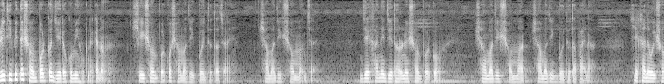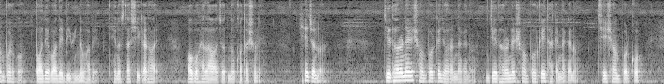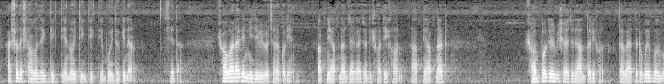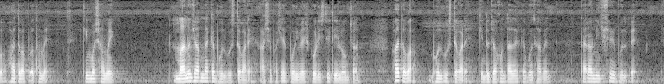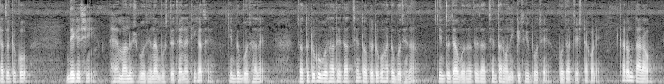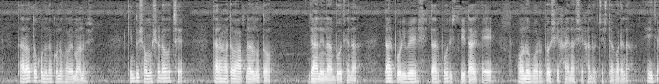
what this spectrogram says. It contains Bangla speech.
পৃথিবীতে সম্পর্ক যেরকমই হোক না কেন, সেই সম্পর্ক সামাজিক বৈধতা চায়, সামাজিক সম্মান চায়। যেখানে যে ধরনের সম্পর্ক সামাজিক সম্মান, সামাজিক বৈধতা পায় না, সেখানে ওই সম্পর্ক পদে পদে বিভিন্নভাবে হেনস্থার শিকার হয়, অবহেলা, অযত্ন, কথা শুনে। সেজন্য যে ধরনের সম্পর্কে জড়ান না কেন, যে ধরনের সম্পর্কেই থাকেন না কেন, সেই সম্পর্ক আসলে সামাজিক দিক দিয়ে, নৈতিক দিক দিয়ে বৈধ কিনা সেটা। সবার আগে নিজে বিবেচনা করিয়েন। আপনি আপনার জায়গায় যদি সঠিক হন, আপনি আপনার সম্পর্কের বিষয়ে যদি আন্তরিক হন, তবে এতটুকুই বলব, হয়তোবা প্রথমে কিংবা সাময়িক। মানুষ আপনাকে ভুল বুঝতে পারে, আশেপাশের পরিবেশ, পরিস্থিতি, লোকজন, হয়তোবা ভুল বুঝতে পারে, কিন্তু যখন তাদেরকে বোঝাবেন, তারাও নিশ্চয়ই বুঝবে। এতটুকু দেখেছি। হ্যাঁ মানুষ বোঝে না, বুঝতে চায় না, ঠিক আছে, কিন্তু বোঝালে যতটুকু বোঝাতে চাচ্ছেন, ততটুকু হয়তো বোঝে না। কিন্তু যা বোঝাতে চাচ্ছেন, তার অনেক কিছুই বোঝে, বোঝার চেষ্টা করে। কারণ তারাও তারাও তো কোনো না কোনোভাবে মানুষ। কিন্তু সমস্যাটা হচ্ছে, তারা হয়তো আপনার মতো জানে না, বোঝে না। তার পরিবেশ, তার পরিস্থিতি তাকে অনবরত শেখায় না, শেখানোর চেষ্টা করে না। এই যা।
